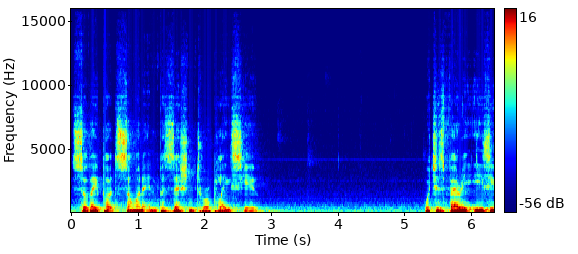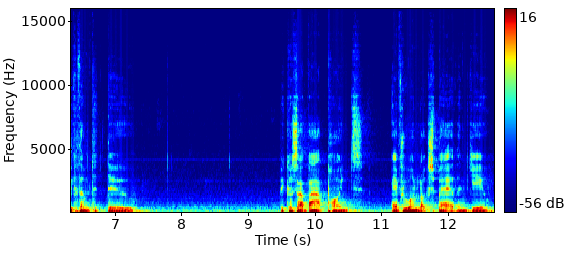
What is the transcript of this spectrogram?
So they put someone in position to replace you, which is very easy for them to do. Because at that point, everyone looks better than you.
